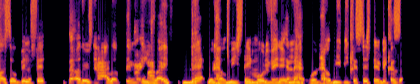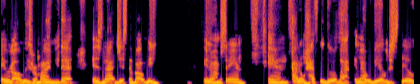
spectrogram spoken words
also benefit the others that I love that are in my life, that would help me stay motivated and that would help me be consistent because it would always remind me that it's not just about me. You know what I'm saying? And I don't have to do a lot and I would be able to still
